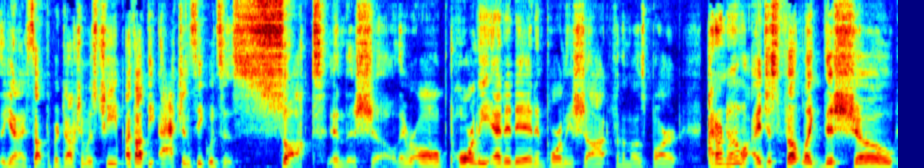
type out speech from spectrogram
again, I thought the production was cheap. I thought the action sequences sucked in this show. They were all poorly edited and poorly shot for the most part. I don't know. I just felt like this show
